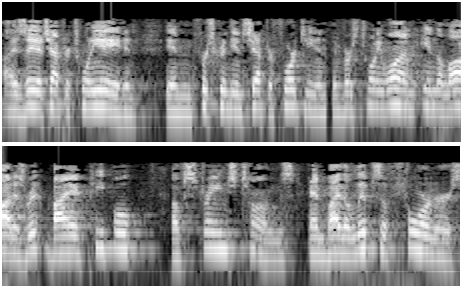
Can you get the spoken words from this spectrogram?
Isaiah chapter 28 and in 1 Corinthians chapter 14 and in verse 21, in the law it is written by people of strange tongues, and by the lips of foreigners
